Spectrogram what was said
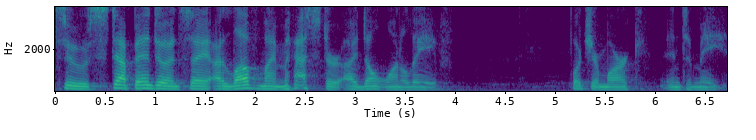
to step into and say, I love my master, I don't want to leave. Put your mark into me.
